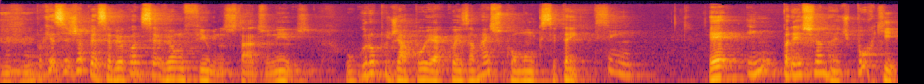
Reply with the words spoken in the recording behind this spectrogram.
Uhum. Porque você já percebeu, quando você vê um filme nos Estados Unidos, o grupo de apoio é a coisa mais comum que se tem? Sim. É impressionante. Por quê?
